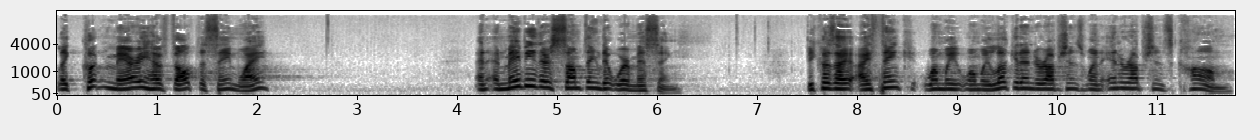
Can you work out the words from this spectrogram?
Like, couldn't Mary have felt the same way? And, and maybe there's something that we're missing. Because I, I think when we, when we look at interruptions, when interruptions come,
